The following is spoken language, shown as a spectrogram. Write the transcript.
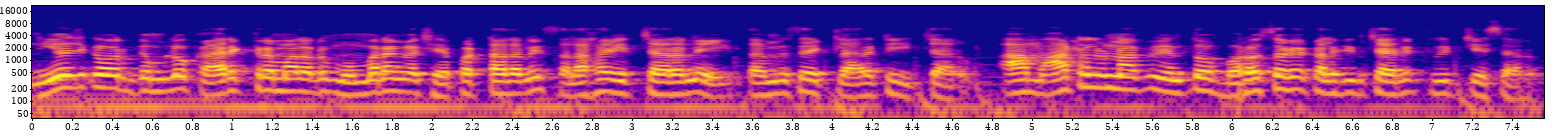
నియోజకవర్గంలో కార్యక్రమాలను ముమ్మరంగా చేపట్టాలని సలహా ఇచ్చారని తమిళసై క్లారిటీ ఇచ్చారు. ఆ మాటలు నాకు ఎంతో భరోసాగా కలిగించారని ట్వీట్ చేశారు.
